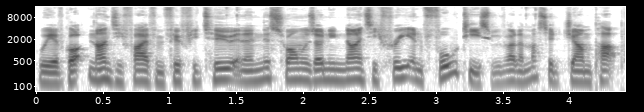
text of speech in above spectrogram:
we have got 95 and 52, and then this one was only 93 and 40. So we've had a massive jump up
